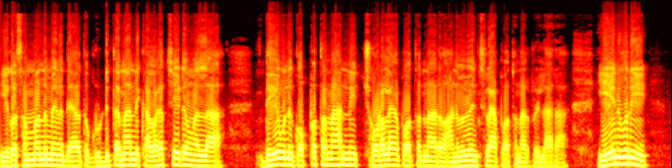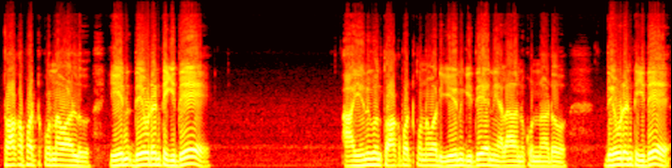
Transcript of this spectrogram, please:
యుగ సంబంధమైన దేవత గుడ్డితనాన్ని కలగచేయడం వల్ల దేవుని గొప్పతనాన్ని చూడలేకపోతున్నారు అనుభవించలేకపోతున్నారు పిల్లారా ఏనుగుని తోక పట్టుకున్న వాళ్ళు ఏ దేవుడంటే ఇదే. ఆ ఏనుగుని తోక పట్టుకున్నవాడు ఏనుగు ఇదే అని ఎలా అనుకున్నాడో దేవుడంటే ఇదే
